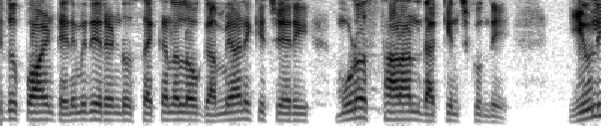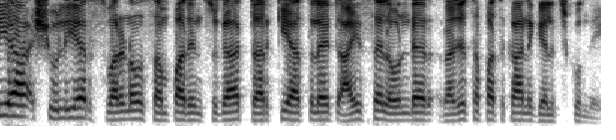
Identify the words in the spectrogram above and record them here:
ఐదు పాయింట్ ఎనిమిది రెండు సెకండ్లలో గమ్యానికి చేరి మూడో స్థానాన్ని దక్కించుకుంది. యూలియా షులియర్ స్వర్ణం సంపాదించగా టర్కీ అథ్లెట్ ఐసెల్ ఒండర్ రజత పథకాన్ని గెలుచుకుంది.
